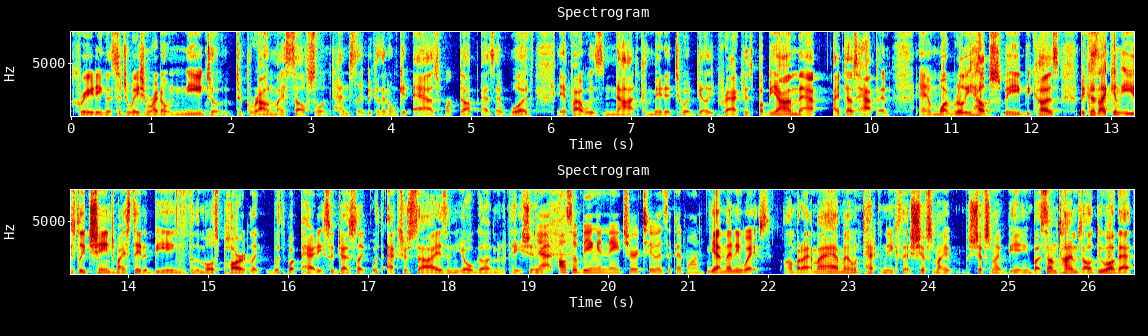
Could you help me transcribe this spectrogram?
creating the situation where I don't need to to ground myself so intensely because I don't get as worked up as I would if I was not committed to a daily practice. But beyond that, it does happen. And what really helps me because because I can easily change my state of being for the most part, like with what Pattie suggests, like with exercise and yoga and meditation. Yeah. Also, being in nature too is a good one. Yeah, many ways. Um, but I, I have my own techniques that shifts my shifts my being. But sometimes I'll do all that,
